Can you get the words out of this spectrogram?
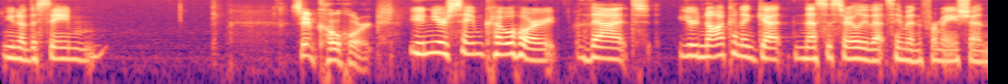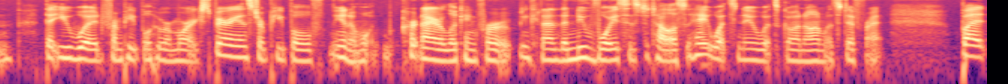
you know the same same cohort. In your same cohort that you're not going to get necessarily that same information that you would from people who are more experienced or people you know Curt and I are looking for kind of the new voices to tell us hey what's new? What's going on? What's different? But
